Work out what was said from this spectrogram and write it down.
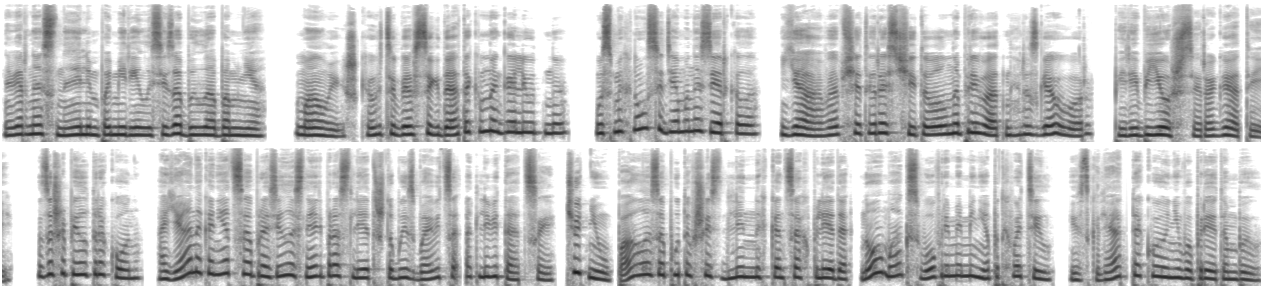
Наверное, с Нелем помирилась и забыла обо мне. «Малышка, у тебя всегда так многолюдно», — усмехнулся демон из зеркала. «Я вообще-то рассчитывал на приватный разговор. Перебьешься, рогатый». Зашипел дракон, а я, наконец, сообразила снять браслет, чтобы избавиться от левитации. Чуть не упала, запутавшись в длинных концах пледа, но Макс вовремя меня подхватил, и взгляд такой у него при этом был.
